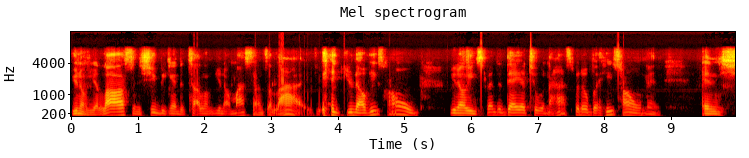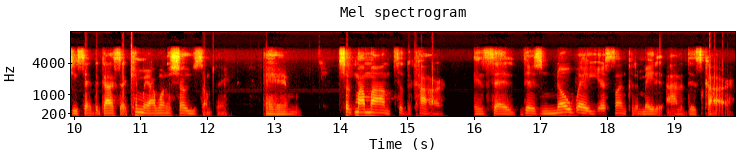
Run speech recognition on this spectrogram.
you know your loss and she began to tell him, you know, my son's alive. you know, he's home. You know, he spent a day or two in the hospital, but he's home and and she said the guy said, "Come here, I want to show you something." And took my mom to the car and said, There's no way your son could have made it out of this car.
